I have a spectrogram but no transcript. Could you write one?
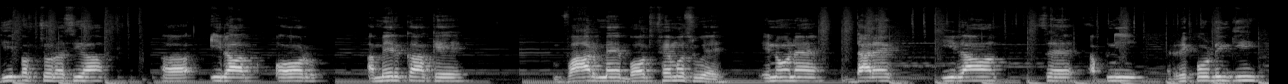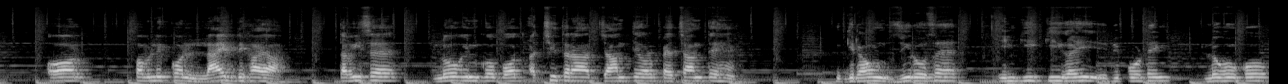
दीपक चौरसिया इराक और अमेरिका के वार में बहुत फ़ेमस हुए। इन्होंने डायरेक्ट इराक से अपनी रिपोर्टिंग की और पब्लिक को लाइव दिखाया। तभी से लोग इनको बहुत अच्छी तरह जानते और पहचानते हैं। ग्राउंड ज़ीरो से इनकी की गई रिपोर्टिंग लोगों को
